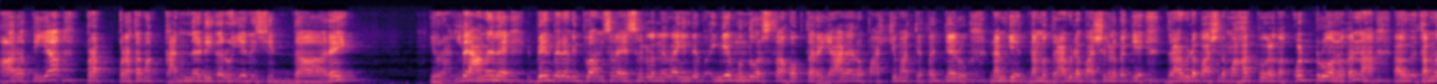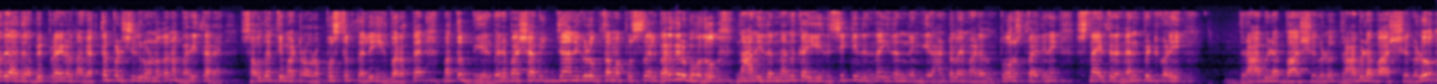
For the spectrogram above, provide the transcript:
ಭಾರತೀಯ ಪ್ರಪ್ರಥಮ ಕನ್ನಡಿಗರು ಎನಿಸಿದ್ದಾರೆ. ಇವರು ಅಲ್ಲದೆ ಆಮೇಲೆ ಬೇರೆ ಬೇರೆ ವಿದ್ವಾಂಸರ ಹೆಸರುಗಳನ್ನೆಲ್ಲ ಹಿಂದೆ ಹಿಂಗೆ ಮುಂದುವರಿಸ್ತಾ ಹೋಗ್ತಾರೆ. ಯಾರ್ಯಾರು ಪಾಶ್ಚಿಮಾತ್ಯ ತಜ್ಞರು ನಮಗೆ ನಮ್ಮ ದ್ರಾವಿಡ ಭಾಷೆಗಳ ಬಗ್ಗೆ ದ್ರಾವಿಡ ಭಾಷೆಯ ಮಹತ್ವಗಳನ್ನ ಕೊಟ್ಟರು ಅನ್ನೋದನ್ನು ತಮ್ಮದೇ ಆದ ಅಭಿಪ್ರಾಯಗಳನ್ನ ವ್ಯಕ್ತಪಡಿಸಿದ್ರು ಅನ್ನೋದನ್ನು ಬರೀತಾರೆ. ಸವದತ್ತಿ ಮಠರವರ ಪುಸ್ತಕದಲ್ಲಿ ಇದು ಬರುತ್ತೆ. ಮತ್ತು ಬೇರೆ ಬೇರೆ ಭಾಷಾ ವಿಜ್ಞಾನಿಗಳು ತಮ್ಮ ಪುಸ್ತಕದಲ್ಲಿ ಬರೆದಿರಬಹುದು. ನಾನು ಇದನ್ನು ನನ್ನ ಕೈಗೆ ಸಿಕ್ಕಿದ್ರಿಂದ ಇದನ್ನು ನಿಮಗೆ ಅಂಡರ್ಲೈನ್ ಮಾಡಿ ಅದನ್ನು ತೋರಿಸ್ತಾ ಇದ್ದೀನಿ. ಸ್ನೇಹಿತರೆ, ನೆನ್ಪಿಟ್ಕೊಳ್ಳಿ. ದ್ರಾವಿಡ ಭಾಷೆಗಳು ದ್ರಾವಿಡ ಭಾಷೆಗಳು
